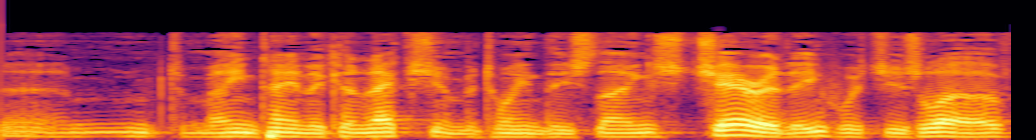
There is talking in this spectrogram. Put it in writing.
um, to maintain a connection between these things. Charity, which is love,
